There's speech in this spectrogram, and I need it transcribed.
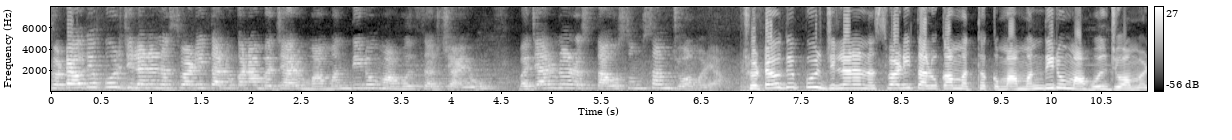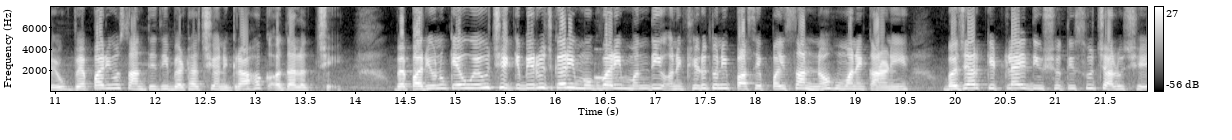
છોટાઉદેપુર જિલ્લાના નસવાડી તાલુકાના બજારોમાં મંદિરનો માહોલ સર્જાયો. બજારોના રસ્તાઓ સુમસામ જોવા મળ્યા. છોટાઉદેપુર જિલ્લાના નસવાડી તાલુકા મથકમાં મંદીનો માહોલ જોવા મળ્યો. વેપારીઓ શાંતિથી બેઠા છે અને ગ્રાહક અદાલત છે. વેપારીઓનું કહેવું એવું છે કે બેરોજગારી, મોંઘવારી, મંદી અને ખેડૂતોની પાસે પૈસા ન હોવાને કારણે બજાર કેટલાય દિવસોથી શું ચાલુ છે?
